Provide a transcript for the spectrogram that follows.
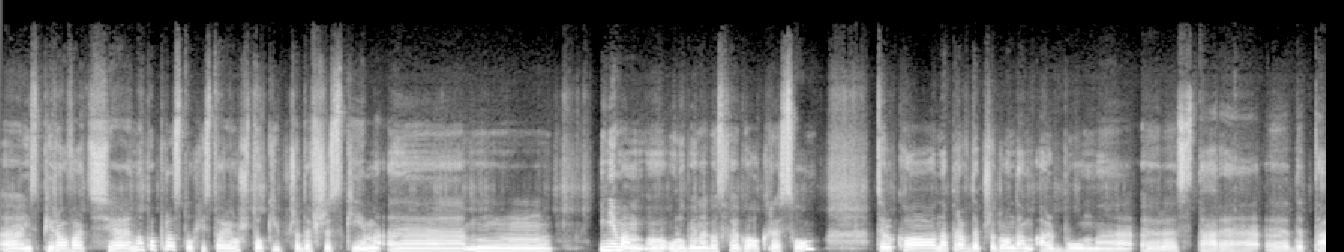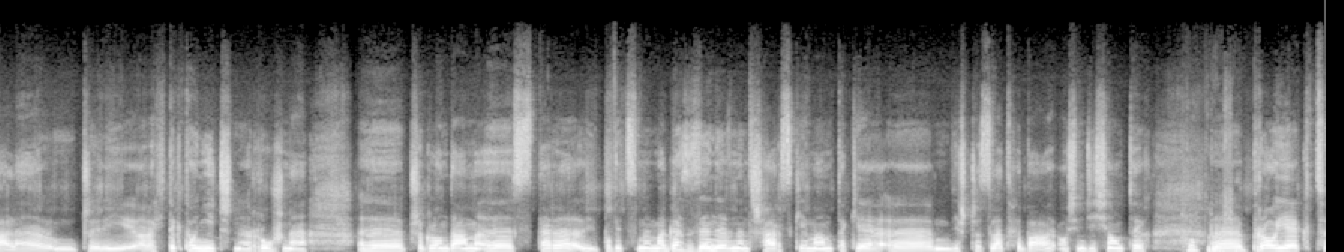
e, inspirować się no po prostu historią sztuki przede wszystkim. E, mm, i nie mam e, ulubionego swojego okresu, tylko naprawdę przeglądam albumy, e, stare e, detale, czyli architektoniczne, różne. Przeglądam stare, powiedzmy, magazyny wnętrzarskie. Mam takie jeszcze z lat chyba 80. O, projekt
